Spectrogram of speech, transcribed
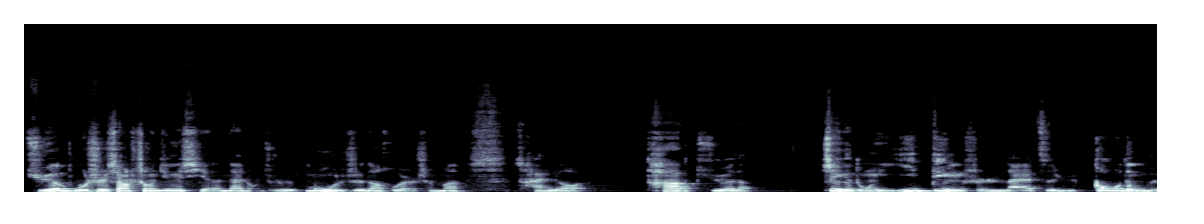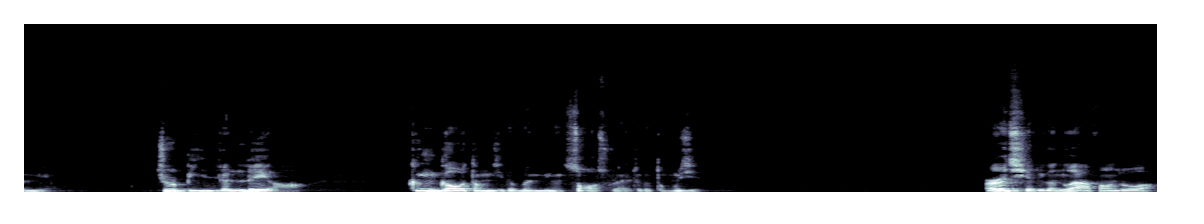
绝不是像圣经写的那种，就是木质的或者什么材料的。他觉得这个东西一定是来自于高等文明，就是比人类啊更高等级的文明造出来这个东西。而且这个诺亚方舟啊，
